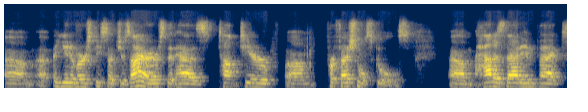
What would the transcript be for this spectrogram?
um, a, university such as ours that has top tier um, professional schools? Um, how does that impact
